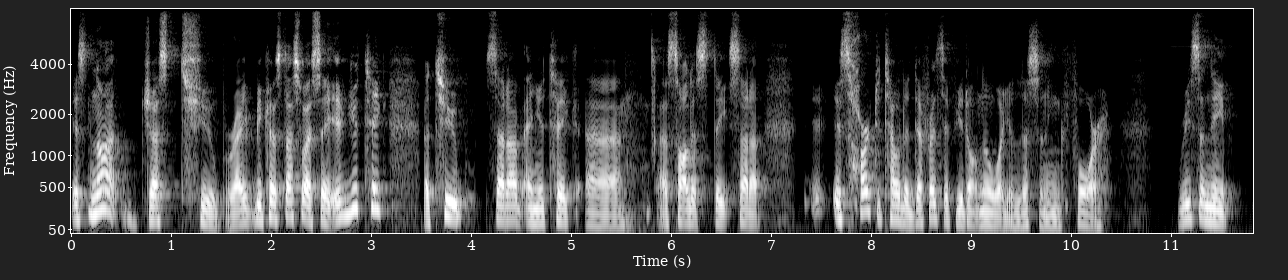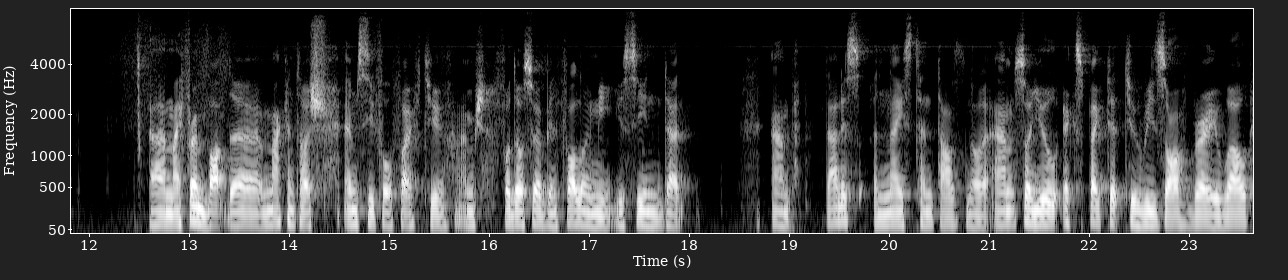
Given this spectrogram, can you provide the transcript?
It's not just tube, right? Because that's why I say if you take a tube setup and you take a, a solid state setup, it's hard to tell the difference if you don't know what you're listening for. Recently, uh, my friend bought the McIntosh MC452. I'm, for those who have been following me, you've seen that amp. That is a nice $10,000 amp. So you expect it to resolve very well,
